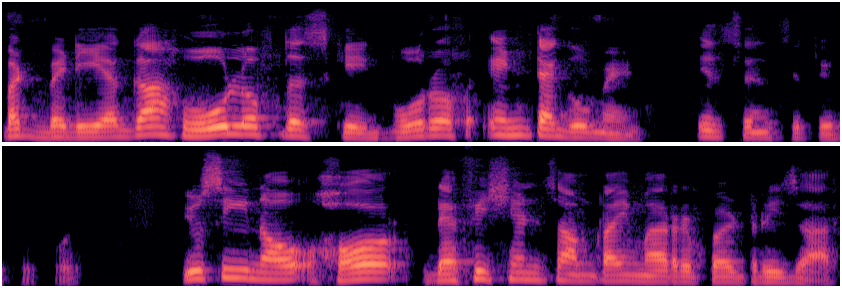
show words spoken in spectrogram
But Badiaga whole of the skin more of integument is sensitive to cold. You see now how deficient sometimes our repertories are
